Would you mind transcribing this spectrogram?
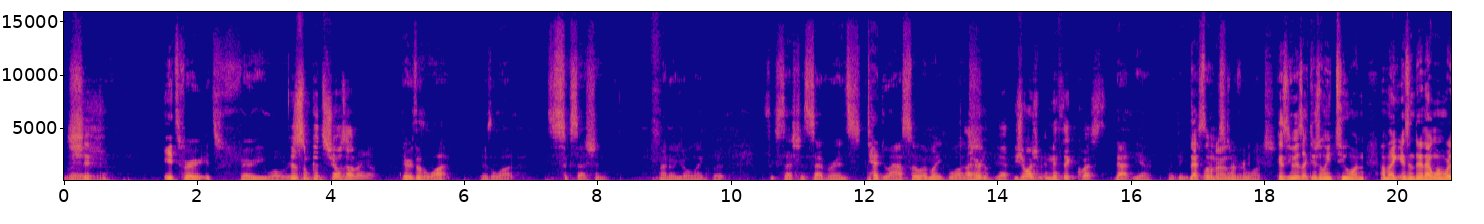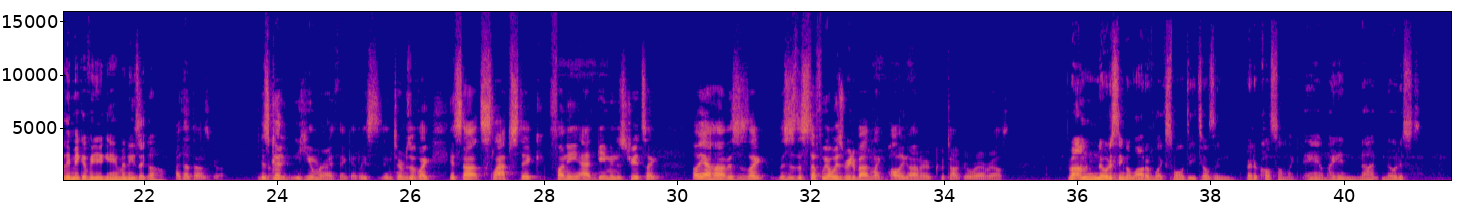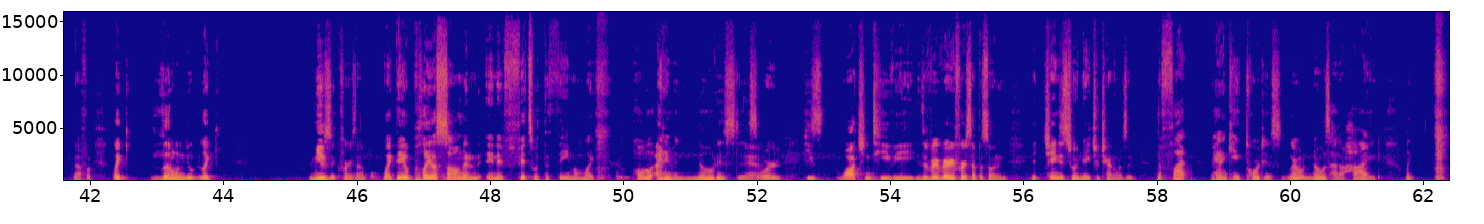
But Shit. It's very, it's very well written. There's some good shows out right now. There's, there's a lot. There's a lot. Succession. I know you don't like, but Succession, Severance, Ted Lasso. I might watch. I heard. Of, yeah, you should watch Mythic Quest. that. Yeah, I think That's the one I was wanted to watch. Because he was like, "There's only two on." I'm like, "Isn't there that one where they make a video game?" And he's like, "Oh, I thought that was good. It's good humor, I think, at least in terms of like it's not slapstick funny at game industry. It's like, oh yeah, huh? This is like this is the stuff we always read about in like Polygon or Kotaku or wherever else. But I'm noticing a lot of like small details in Better Call Saul. I'm like, damn, I did not notice that. Fu-. Like little new like music, for example. Like they'll play a song and and it fits with the theme. I'm like, oh, I didn't even notice this. Yeah. Or he's watching TV. It's the very very first episode, and it changes to a nature channel. It's like the flat pancake tortoise knows how to hide. Like this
